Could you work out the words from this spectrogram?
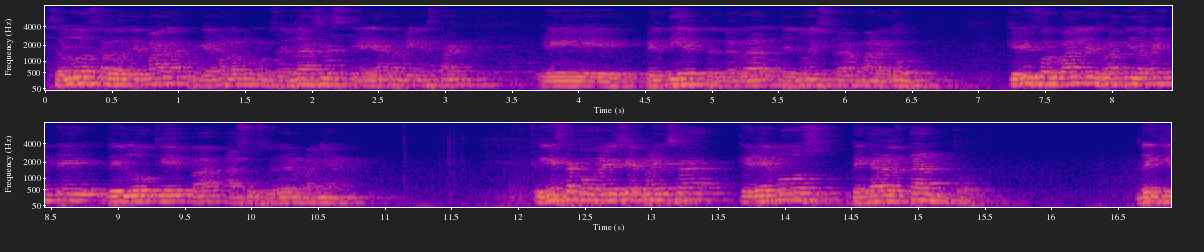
Saludos hasta Guatemala, porque ya mandamos los enlaces que allá también están eh, pendientes, ¿verdad?, de nuestra maratón. Quiero informarles rápidamente de lo que va a suceder mañana. En esta conferencia de prensa queremos dejar al tanto de que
